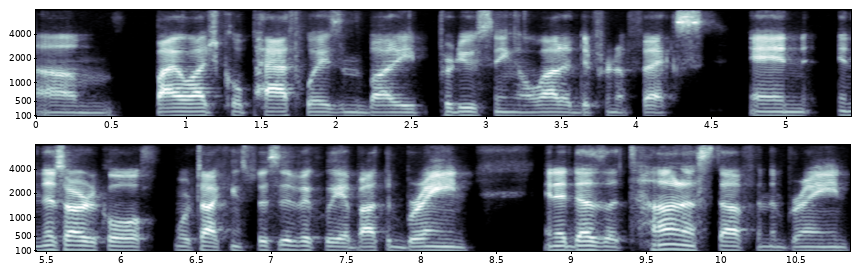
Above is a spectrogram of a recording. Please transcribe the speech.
um, biological pathways in the body, producing a lot of different effects. And in this article, we're talking specifically about the brain, and it does a ton of stuff in the brain.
